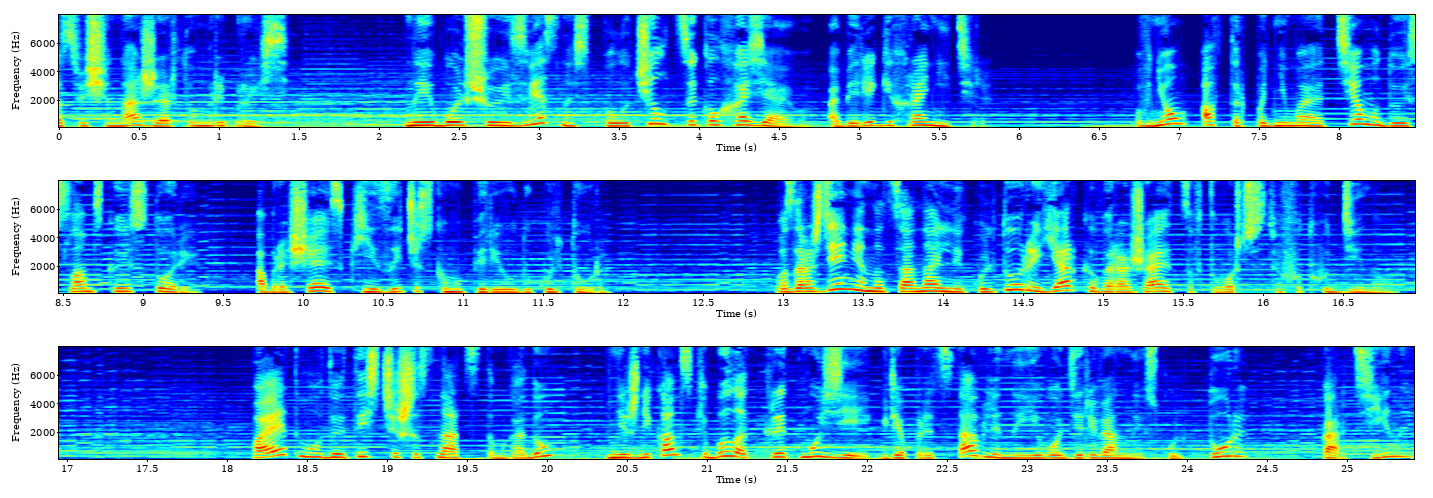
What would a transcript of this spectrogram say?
посвящена жертвам репрессий. Наибольшую известность получил цикл «Хозяева. Обереги хранителя». В нем автор поднимает тему доисламской истории, обращаясь к языческому периоду культуры. Возрождение национальной культуры ярко выражается в творчестве Фатхуддинова. Поэтому в 2016 году в Нижнекамске был открыт музей, где представлены его деревянные скульптуры, картины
